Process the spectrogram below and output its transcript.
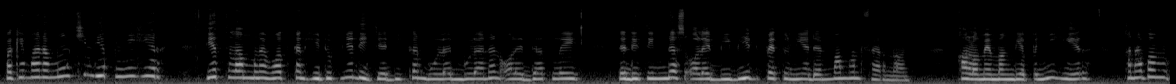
Bagaimana mungkin dia penyihir dia telah melewatkan hidupnya dijadikan bulan-bulanan oleh Dudley dan ditindas oleh Bibi Petunia dan Paman Vernon. Kalau memang dia penyihir, kenapa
